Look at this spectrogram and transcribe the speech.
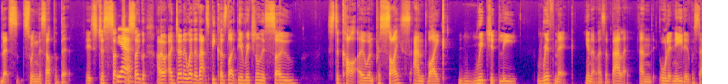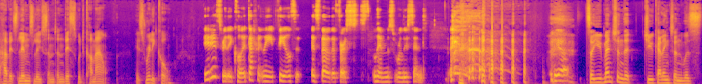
let's swing this up a bit. It's just such Yeah. so good. I, I don't know whether that's because like the original is so staccato and precise and like rigidly rhythmic, you know, as a ballet. And all it needed was to have its limbs loosened and this would come out. It's really cool. It is really cool. It definitely feels as though the first limbs were loosened. yeah. So you mentioned that Duke Ellington was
